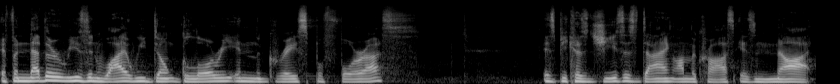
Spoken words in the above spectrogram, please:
if another reason why we don't glory in the grace before us is because Jesus dying on the cross is not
